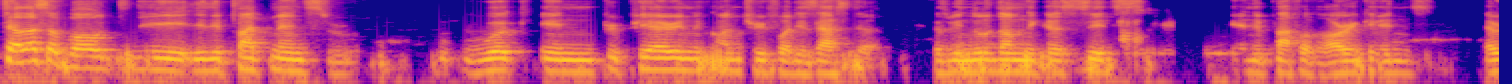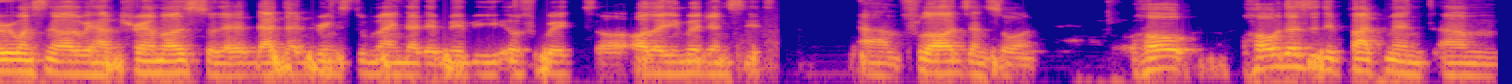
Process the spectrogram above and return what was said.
tell us about the, the department's work in preparing the country for disaster. Because we know Dominica sits in the path of hurricanes. Every once in a while we have tremors, so that, that, that brings to mind that there may be earthquakes or other emergencies, um, floods and so on. How, how does the department um,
